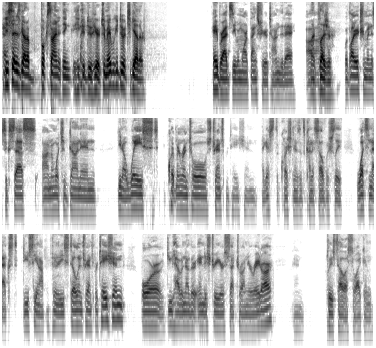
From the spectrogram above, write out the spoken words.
He said he's got a book signing thing he could do here too. Maybe we could do it together. Hey, Brad Stephen Moore. Thanks for your time today. My Um, pleasure. With all your tremendous success um, and what you've done in, you know, waste, equipment rentals, transportation. I guess the question is, it's kind of selfishly, what's next? Do you see an opportunity still in transportation, or do you have another industry or sector on your radar? And please tell us so I can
